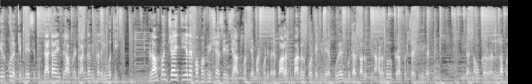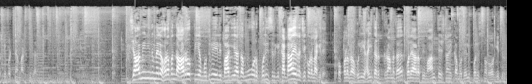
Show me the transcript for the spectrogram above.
ಕಿರುಕುಳಕ್ಕೆ ಬೇಸಿದ್ದು ಡಾಟಾ ಎಂಟ್ರಿ ಆಪರೇಟರ್ ಅಂಗವಿಕಲ ಯುವತಿ. ಗ್ರಾಮ ಪಂಚಾಯಿತಿಯಲ್ಲೇ ಪಾಪ ವಿಷ ಸೇವಿಸಿ ಆತ್ಮಹತ್ಯೆ ಮಾಡ್ಕೊಂಡಿದ್ದಾರೆ. ಬಾಳ ಬಾಗಲಕೋಟೆ ಜಿಲ್ಲೆಯ ಗುಳೇದಗುಡ್ಡ ತಾಲೂಕಿನ ಹಳದೂರು ಗ್ರಾಮ ಪಂಚಾಯಿತಿಲಿ ಘಟನೆ. ಈಗ ನೌಕರರೆಲ್ಲ ಪ್ರತಿಭಟನೆ ಮಾಡ್ತಿದ್ದಾರೆ. ಜಾಮೀನಿನ ಮೇಲೆ ಹೊರಬಂದ ಆರೋಪಿಯ ಮದುವೆಯಲ್ಲಿ ಭಾಗಿಯಾದ ಮೂವರು ಪೊಲೀಸರಿಗೆ ಕಡ್ಡಾಯ ರಜೆ ಕೊಡಲಾಗಿದೆ. ಕೊಪ್ಪಳದ ಹುಲಿ ಹೈದರ್ ಗ್ರಾಮದ ಕೊಲೆ ಆರೋಪಿ ಮಹಾಂತೇಶ್ ನಾಯ್ಕ ಮದುವೆಯಲ್ಲಿ ಪೊಲೀಸ್ನವರು ಹೋಗಿದ್ದರು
